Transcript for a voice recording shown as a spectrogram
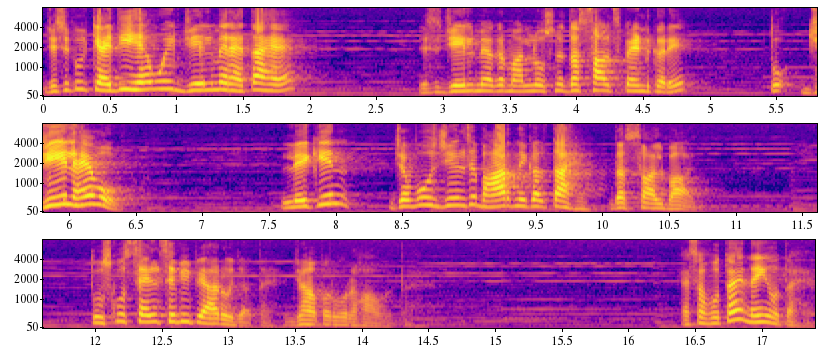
जैसे कोई कैदी है, वो एक जेल में रहता है। जैसे जेल में अगर मान लो उसने दस साल स्पेंड करे तो जेल है वो। लेकिन जब वो उस जेल से बाहर निकलता है, दस साल बाद तो उसको सेल से भी प्यार हो जाता है, जहाँ पर वो रहा होता है। ऐसा होता है, नहीं होता है?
